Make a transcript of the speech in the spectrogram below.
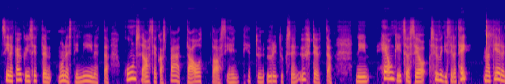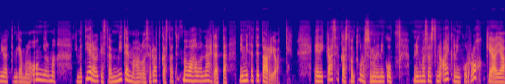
siinä käykin sitten monesti niin, että kun se asiakas päättää ottaa siihen tiettyyn yritykseen yhteyttä, niin he onkin itse asiassa jo hyvinkin sille, että hei, mä tiedän jo, että mikä mulla on ongelma, ja mä tiedän oikeastaan, miten mä haluan sen ratkaista, nyt mä vaan haluan nähdä, että niin mitä te tarjoatte. Eli asiakkaasta on tullut semmoinen, niin kuin, niin kuin mä sanoin, semmoinen aika niin kuin rohkea ja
